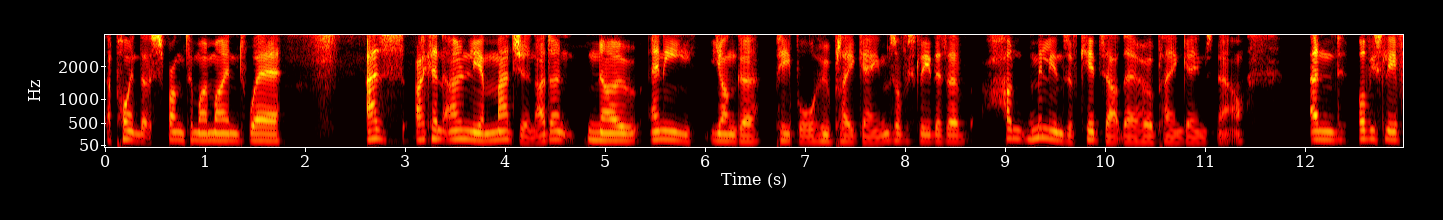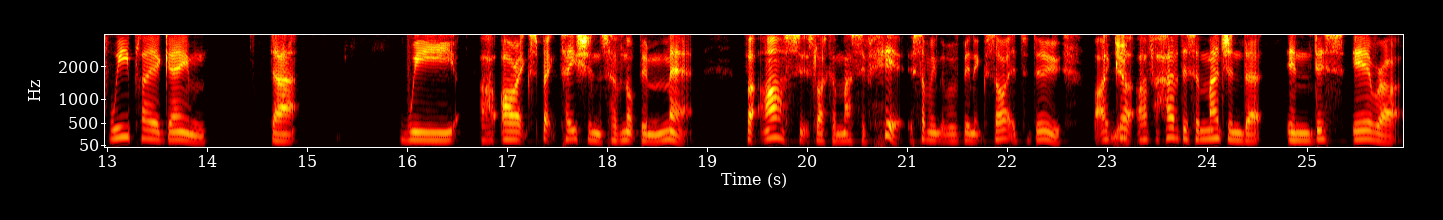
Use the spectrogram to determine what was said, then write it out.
a point that sprung to my mind where as I can only imagine, I don't know any younger people who play games. Obviously, there's a hun- millions of kids out there who are playing games now, and obviously, if we play a game that we uh, our expectations have not been met, for us, it's like a massive hit. It's something that we've been excited to do. But I, Yeah. I've have this imagined that in this era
